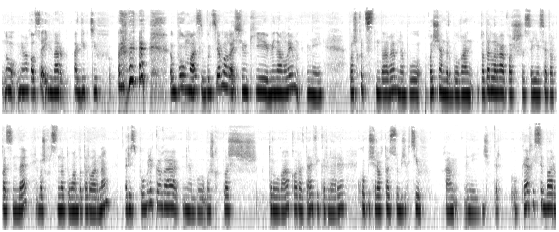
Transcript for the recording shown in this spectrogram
Ну, миңа калса Илнар объектив булмас бу темага чөнки мин аңлыйм ни башкортстандагы менә бу кайчандыр булган татарларга каршы сәясәт аркасында башкортстанда туган татарларның республикага менә бу башкортлаштыруга карата фикерләре күп очракта субъектив һәм ничектер үпкә хисе бар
